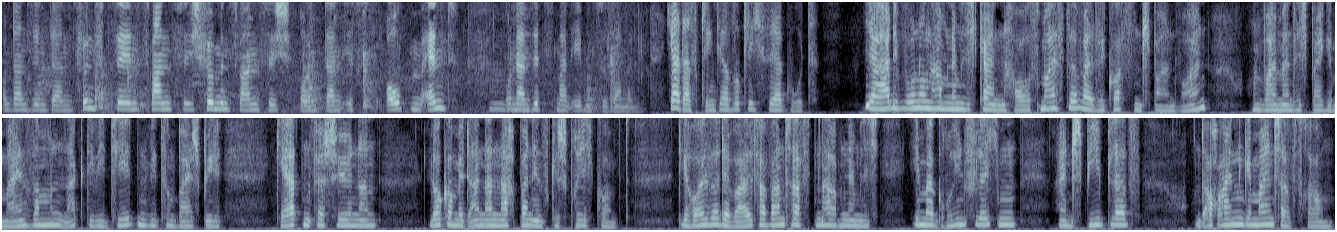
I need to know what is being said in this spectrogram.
Und dann sind dann 15, 20, 25 und dann ist Open End und dann sitzt man eben zusammen. Ja, das klingt ja wirklich sehr gut. Ja, die Wohnungen haben nämlich keinen Hausmeister, weil sie Kosten sparen wollen und weil man sich bei gemeinsamen Aktivitäten wie zum Beispiel Gärten verschönern locker mit anderen Nachbarn ins Gespräch kommt. Die Häuser der Wahlverwandtschaften haben nämlich immer Grünflächen, einen Spielplatz und auch einen Gemeinschaftsraum,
